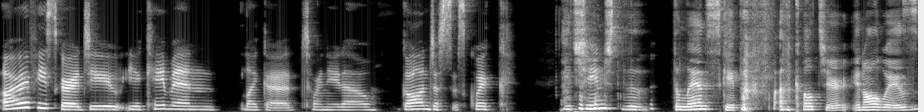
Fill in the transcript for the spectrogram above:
R.I.P. Scourge, you you came in like a tornado, gone just as quick. You changed the the landscape of, of culture in all ways.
